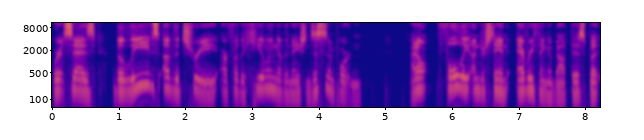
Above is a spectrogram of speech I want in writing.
where it says, "The leaves of the tree are for the healing of the nations." This is important. I don't fully understand everything about this, but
